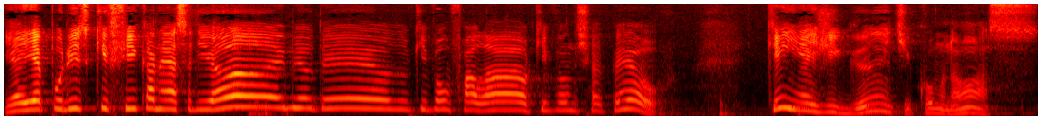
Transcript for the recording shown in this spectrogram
E aí é por isso que fica nessa de ai meu Deus, o que vão falar, o que vão deixar. Meu, quem é gigante como nós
